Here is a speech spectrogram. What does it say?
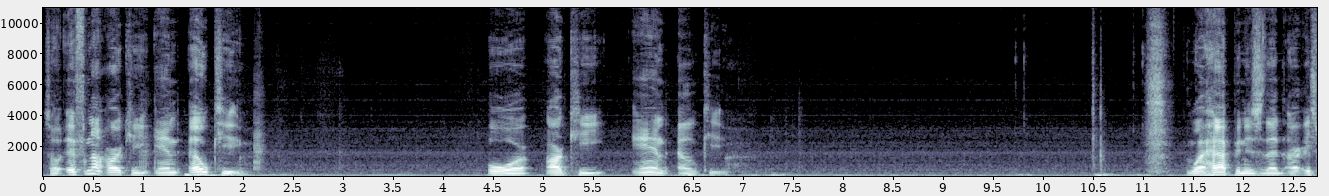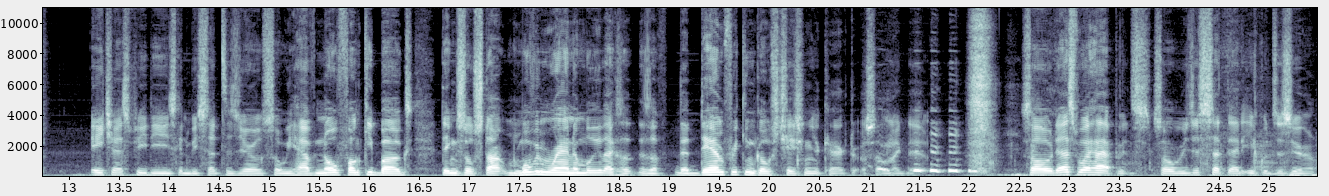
So if not R key and L key, or R key and L key, what happened is that our HSPD is going to be set to zero, so we have no funky bugs. Things will start moving randomly, like a, there's a the damn freaking ghost chasing your character or something like that. so that's what happens. So we just set that equal to zero.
